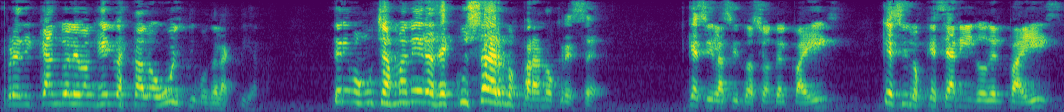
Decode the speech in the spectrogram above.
predicando el Evangelio hasta lo último de la tierra. Tenemos muchas maneras de excusarnos para no crecer, que si la situación del país, que si los que se han ido del país,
